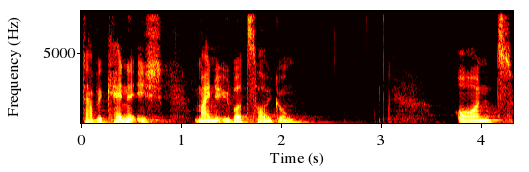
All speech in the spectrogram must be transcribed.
da bekenne ich meine Überzeugung. Und,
